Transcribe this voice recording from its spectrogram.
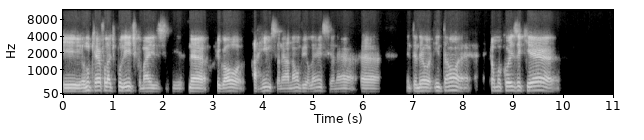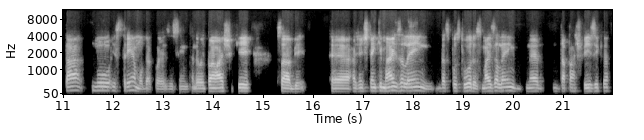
E eu não quero falar de política, mas né, igual a RIMSA, né, a não violência, né, é, entendeu? Então é, é uma coisa que é tá no extremo da coisa, assim, entendeu? Então eu acho que, sabe, é, a gente tem que ir mais além das posturas, mais além né, da parte física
